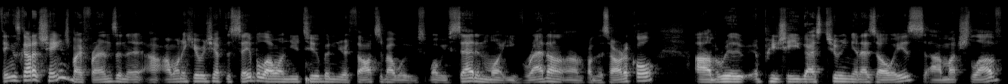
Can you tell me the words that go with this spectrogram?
things got to change, my friends. And uh, I, I want to hear what you have to say below on YouTube and your thoughts about what we've, what we've said and what you've read um, from this article. Um, really appreciate you guys tuning in as always. Uh, much love.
